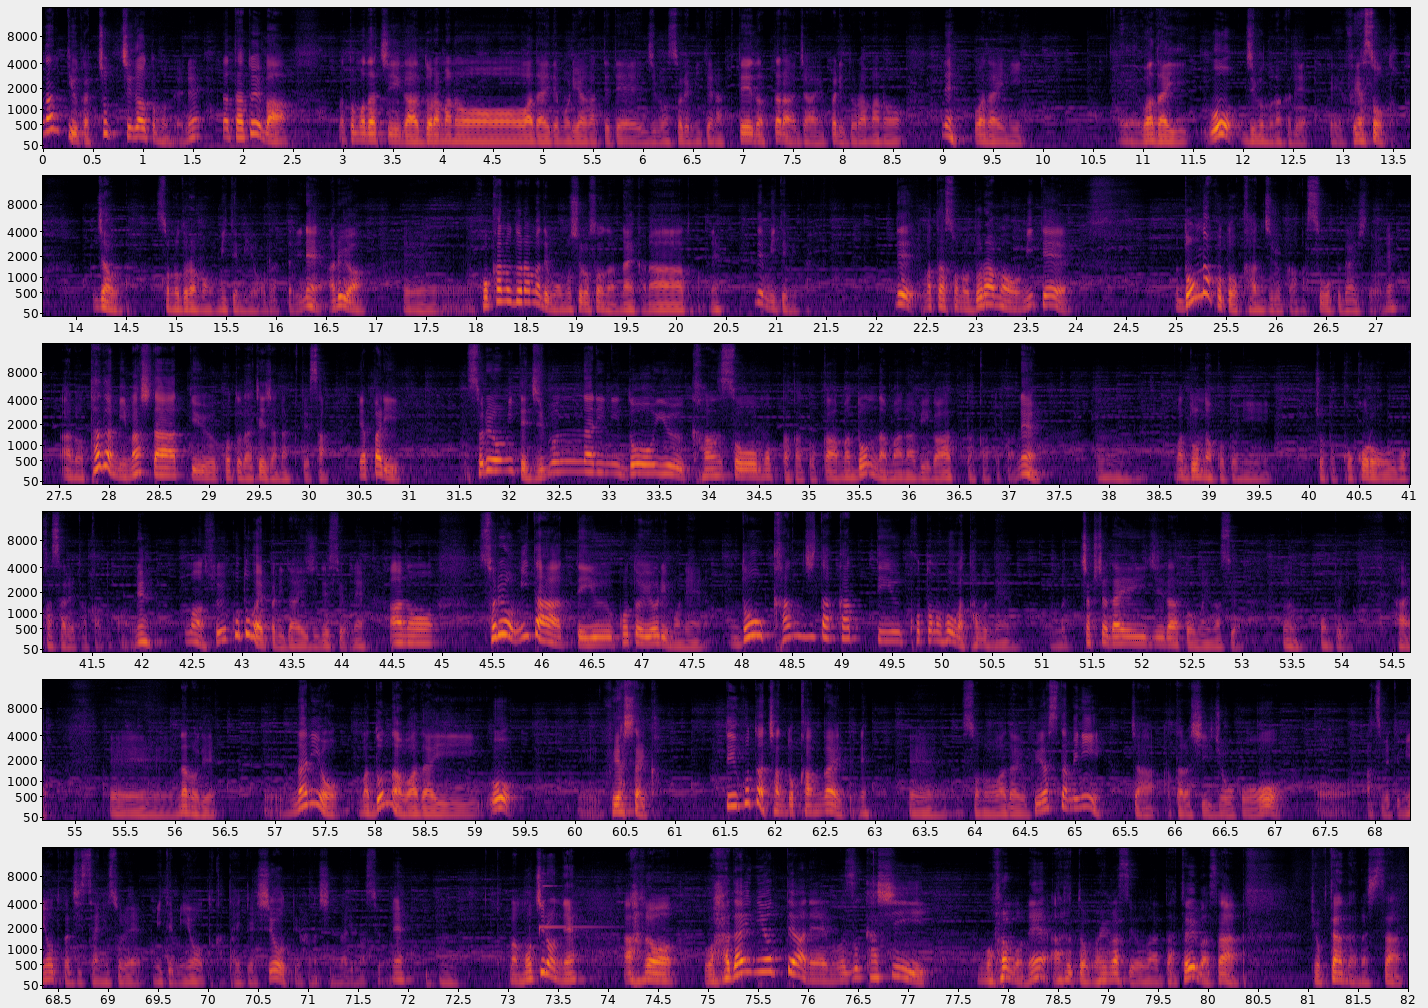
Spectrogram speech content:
何て言うかちょっと違うと思うんだよね。例えば友達がドラマの話題で盛り上がってて自分それ見てなくてだったらじゃあやっぱりドラマの、ね、話題に、えー、話題を自分の中で、増やそうとじゃあそのドラマを見てみようだったりねあるいは、えー、他のドラマでも面白そうなのないかなとかねで見てみたりでまたそのドラマを見てどんなことを感じるかがすごく大事だよね。あのただ見ましたっていうことだけじゃなくてさやっぱりそれを見て自分なりにどういう感想を持ったかとか、まあ、どんな学びがあったかとかね、うん。まあ、どんなことにちょっと心を動かされたかとかね。まあそういうことがやっぱり大事ですよね。あのそれを見たっていうことよりもねどう感じたかっていうことの方が多分ねむっちゃくちゃ大事だと思いますよ。うん本当に。はい。えー、なので何を、まあ、どんな話題を増やしたいかっていうことはちゃんと考えてね、えー、その話題を増やすためにじゃあ新しい情報を集めてみようとか実際にそれ見てみようとか体験しようっていう話になりますよね。うんまあ、もちろんね あの話題によってはね難しいものもねあると思いますよ。まあ、例えばさ極端な話さ、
